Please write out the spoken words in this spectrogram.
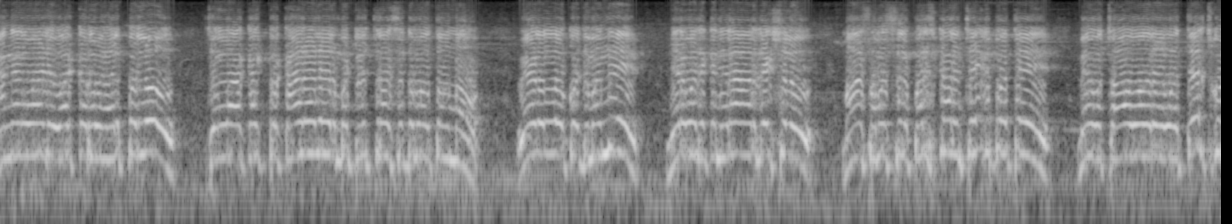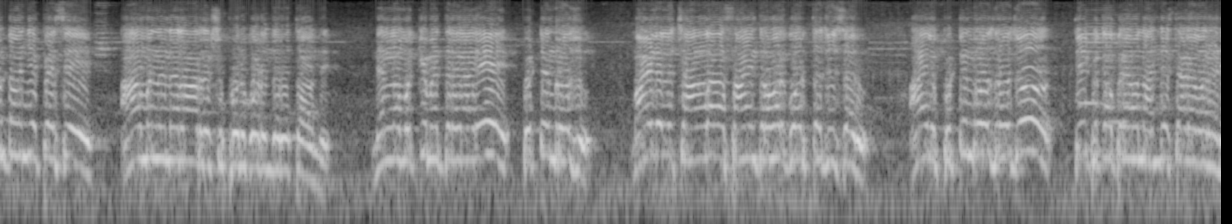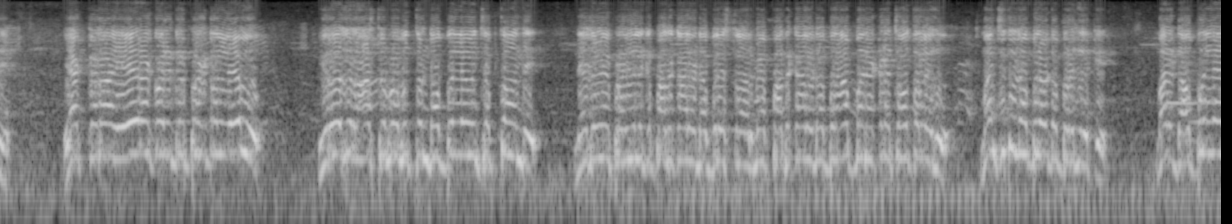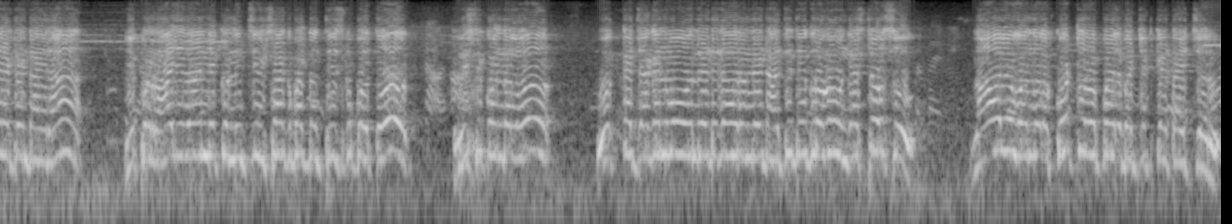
అంగన్వాడీ వర్కర్లు హెల్పర్లు జిల్లా కలెక్టర్ కార్యాలయాలు బట్టి ఇచ్చిన సిద్ధమవుతా ఉన్నాం. వేళల్లో కొద్దిమంది నిరవధిక నిరాహార దీక్షలు మా సమస్యలు పరిష్కారం చేయకపోతే మేము చావోరేవో తేల్చుకుంటామని చెప్పేసి ఆమెను నిరాదీక్ష పూనుకోవడం జరుగుతోంది. నిన్న ముఖ్యమంత్రి గారి పుట్టినరోజు. మహిళలు చాలా సాయంత్రం వరకు కోరుతూ చూశారు. ఆయన పుట్టినరోజు రోజు తీపి కప్పులు ఏమన్నా అందిస్తాడేవారని ఎక్కడ ఏ రకమైన ప్రకటన లేవు. ఈ రోజు రాష్ట్ర ప్రభుత్వం డబ్బులు లేవని చెప్తోంది. నిజమే ప్రజలకి పథకాలు డబ్బులు ఇస్తున్నారు. మేము పథకాలు డబ్బులు ఆపమని ఎక్కడ చదవలేదు మంచిది డబ్బులు ఇవ్వటం ప్రజలకి. మరి డబ్బులు లేనటువంటి ఆయన ఇప్పుడు రాజధాని ఇక్కడి నుంచి విశాఖపట్నం తీసుకుపోతూ రిషికొండలో ఒక్క జగన్మోహన్ రెడ్డి గారు ఉండే అతిథి గృహం గెస్ట్ హౌస్. నాలుగు వందల కోట్ల రూపాయల బడ్జెట్ కేటాయించారు.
